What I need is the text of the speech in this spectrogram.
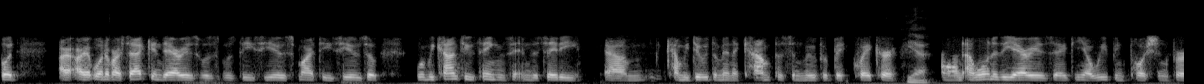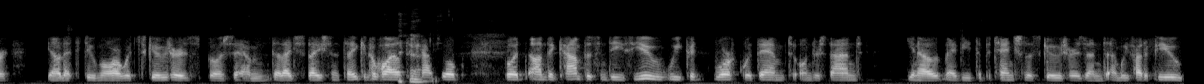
but our, our, one of our second areas was was DCU, smart DCU. So when we can't do things in the city um, can we do them in a campus and move a bit quicker? Yeah. And, and one of the areas, uh, you know, we've been pushing for, you know, let's do more with scooters, but um, the legislation has taken a while to catch up. But on the campus in DCU, we could work with them to understand, you know, maybe the potential of scooters, and, and we've had a few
